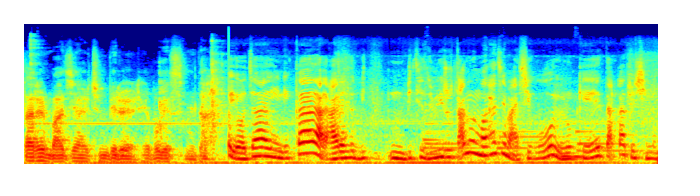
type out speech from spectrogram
딸을 맞이할 준비를 해보겠습니다. 여자이니까 아래에서 밑, 음, 밑에서 위로 닦는 건 하지 마시고 이렇게 닦아주시면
